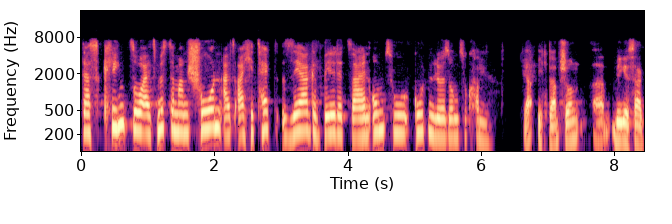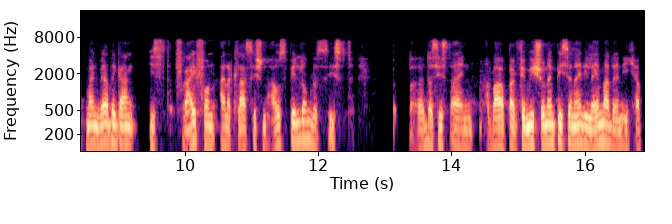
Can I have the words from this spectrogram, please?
Das klingt so, als müsste man schon als Architekt sehr gebildet sein, um zu guten Lösungen zu kommen. Ja, ich glaube schon. Äh, wie gesagt, mein Werdegang ist frei von einer klassischen Ausbildung. Das ist, äh, das ist ein, war für mich schon ein bisschen ein Dilemma, denn ich habe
